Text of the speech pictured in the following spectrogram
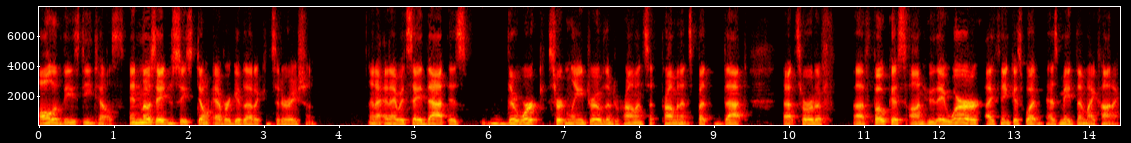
all of these details, and most agencies don't ever give that a consideration. And I, and I would say that is their work certainly drove them to prominence, prominence but that that sort of uh, focus on who they were, I think, is what has made them iconic.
